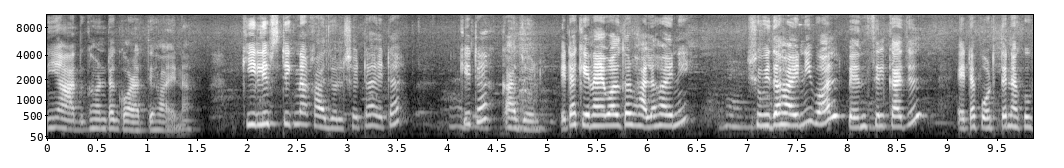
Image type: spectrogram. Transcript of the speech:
নিয়ে আধ ঘণ্টা গড়াতে হয় না। কি লিপস্টিক না কাজল? সেটা এটা? কি এটা? কাজল। এটা কেনায় বল তোর ভালো হয়নি? সুবিধা হয়নি বল? পেন্সিল কাজল? এটা পড়তে না খুব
